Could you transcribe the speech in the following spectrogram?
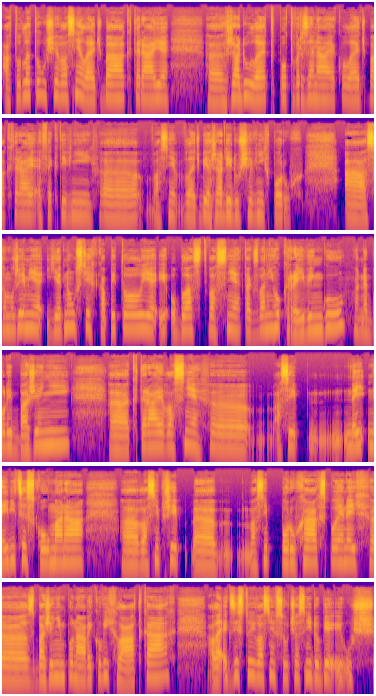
A tohle to už je vlastně léčba, která je eh, řadu let potvrzená jako léčba, která je efektivní eh, vlastně v léčbě řady duševních poruch. A samozřejmě jednou z těch kapitol je i oblast vlastně takzvaného cravingu, neboli bažení, která je vlastně Eh, asi nej, nejvíce zkoumaná eh, vlastně při eh, vlastně poruchách spojených s bažením po návykových látkách, ale existují vlastně v současné době i už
